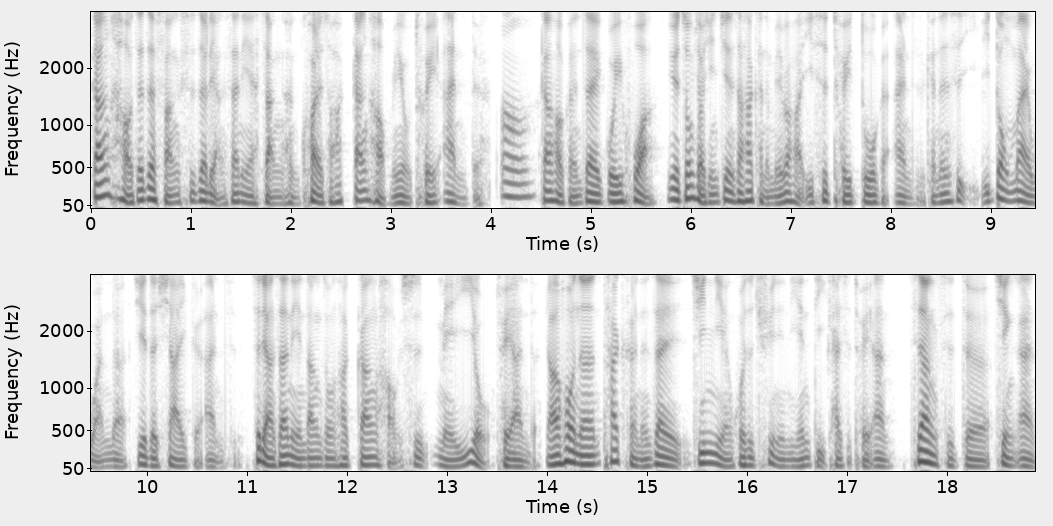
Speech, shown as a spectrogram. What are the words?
刚好在这房市这两三年涨很快的时候，它刚好没有推案的，哦，刚好可能在规划，因为中小型建商它可能没办法一次推多个案子，可能是一栋卖完了，接着下一个案子。这两三年当中，它刚好是没有推案的。然后呢，它可能在今年或是去年年底开始推案，这样子的建案，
